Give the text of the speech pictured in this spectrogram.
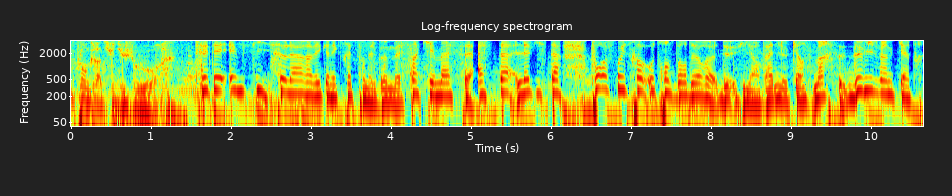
plan gratuit du jour. C'était MC Solar avec un extrait de son album 5e As Asta La Vista. Pour info, il sera au transborder de Villeurbanne le 15 mars 2024.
